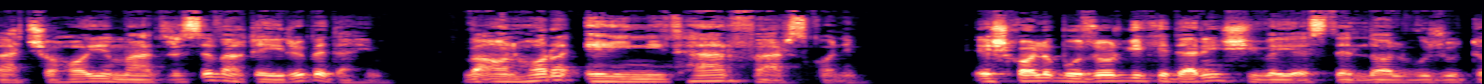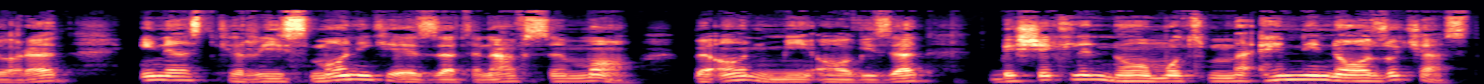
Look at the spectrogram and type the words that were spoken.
بچه های مدرسه و غیره بدهیم و آنها را عینیتر فرض کنیم. اشکال بزرگی که در این شیوه استدلال وجود دارد این است که ریسمانی که عزت نفس ما به آن می آویزد به شکل نامطمئنی نازک است.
